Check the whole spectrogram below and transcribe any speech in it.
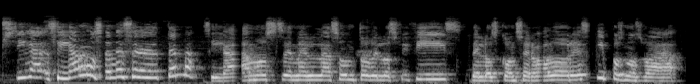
siga, sigamos en ese tema, sigamos en el asunto de los fifís, de los conservadores, y pues nos va,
